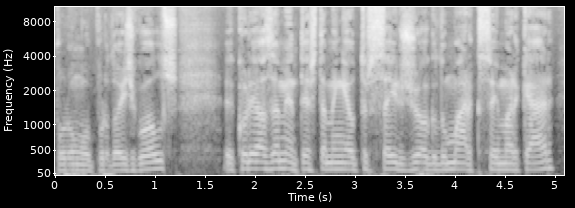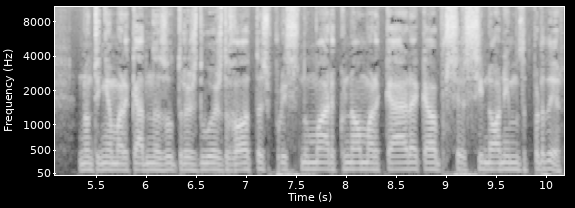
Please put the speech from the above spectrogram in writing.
por um ou por dois golos. Eh, curiosamente, este também é o terceiro jogo do Marco sem marcar, não tinha marcado nas outras duas derrotas, por isso no Marco não marcar acaba por ser sinónimo de perder.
